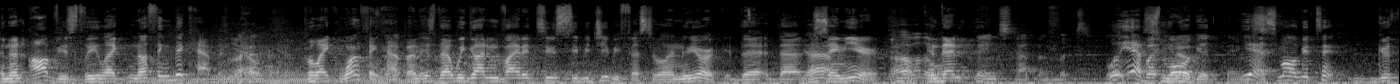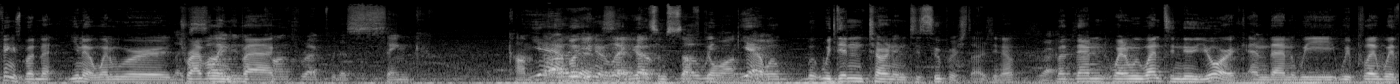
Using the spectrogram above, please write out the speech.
And then obviously, like, nothing big happened. You know? But like one thing happened is that we got invited to CBGB Festival in New York the, that Yeah. same year. Oh. and then things happened. but well, yeah, but you small know, good things. Yeah, small good thi- good things. But you know, when we were like traveling back, contract with a sync company. yeah, but yeah, you know, like you know, had some stuff well, we- go on. Yeah, Yeah. well, but we didn't turn into superstars, you know. Right. But then when we went to New York, and then we we played with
